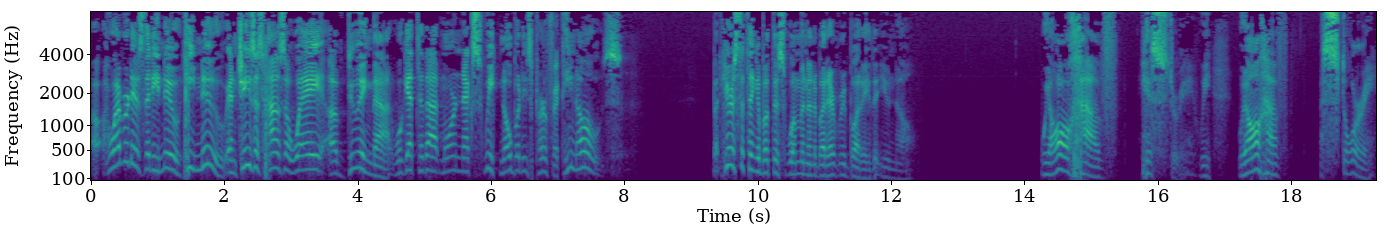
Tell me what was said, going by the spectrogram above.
uh, whoever it is that he knew, he knew. And Jesus has a way of doing that. We'll get to that more next week. Nobody's perfect. He knows. But here's the thing about this woman and about everybody that you know we all have history. We, we all have a story.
